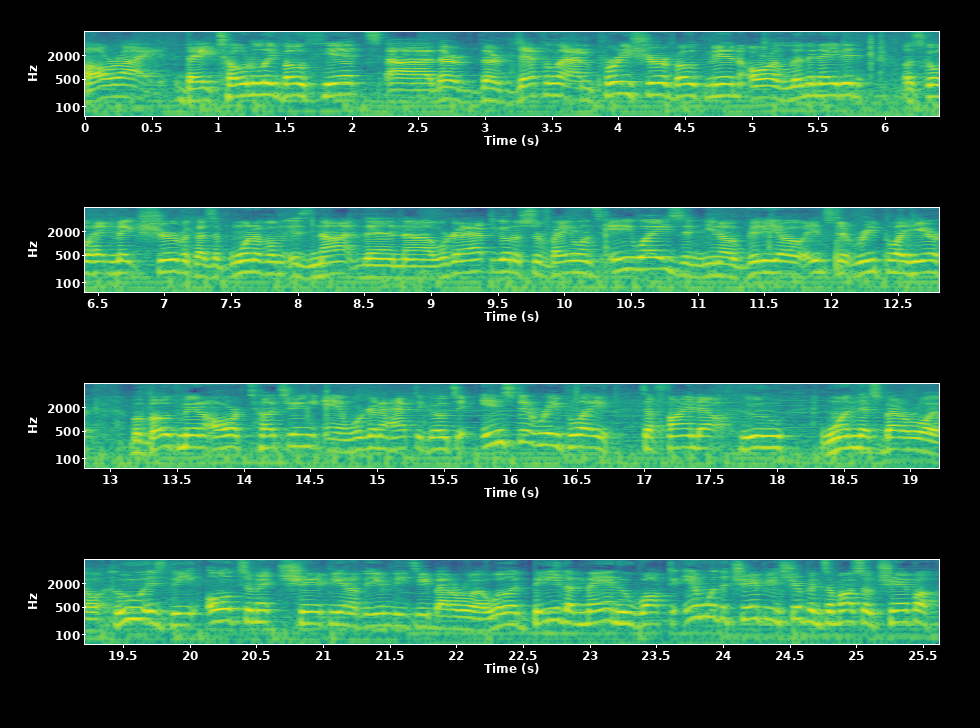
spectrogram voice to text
All right, they totally both hit. Uh, they're they're definitely. I'm pretty sure both men are eliminated. Let's go ahead and make sure because if one of them is not, then uh, we're gonna have to go to surveillance anyways, and you know, video instant replay here. But both men are touching, and we're gonna have to go to instant replay to find out who won this Battle Royal. Who is the ultimate champion of the MDT Battle Royal? Will it be the man who walked in with the championship in Tommaso Ciampa,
